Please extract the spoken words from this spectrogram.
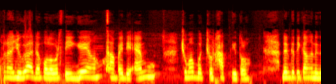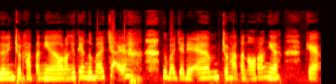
pernah juga ada followers di IG yang sampai DM cuma buat curhat gitu loh. Dan ketika ngedengerin curhatannya orang itu yang ngebaca ya ngebaca DM curhatan orang ya kayak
